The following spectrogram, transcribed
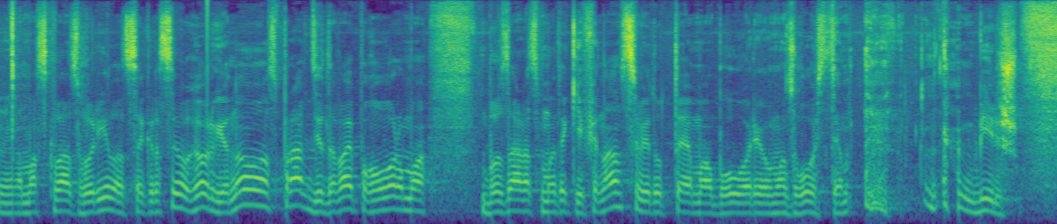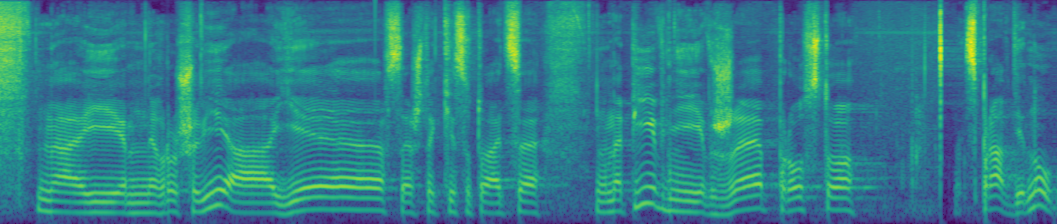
Москва згоріла, це красиво. Георгію, ну справді давай поговоримо, бо зараз ми такі фінансові тут теми обговорюємо з гостем більш і грошові, а є все ж таки ситуація на півдні вже просто. Справді, ну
